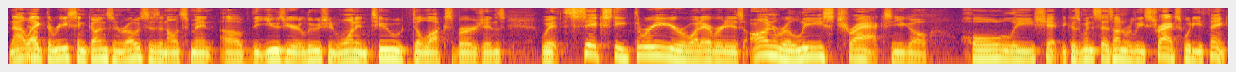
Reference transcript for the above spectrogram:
Not Yeah. like the recent Guns N' Roses announcement of the Use Your Illusion 1 and 2 deluxe versions with 63 or whatever it is unreleased tracks. And you go, holy shit. Because when it says unreleased tracks, what do you think?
